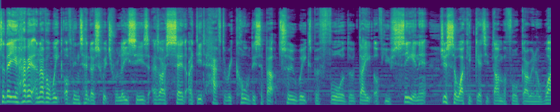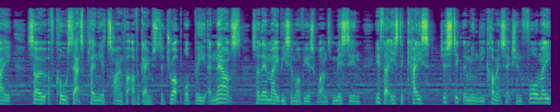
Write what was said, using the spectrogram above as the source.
So there you have it, another week of Nintendo Switch releases. As I said, I did have to record this about two weeks before the date of you seeing it, just so I could get it done before going away. So of course that's plenty of time for other games to drop or be announced, so there may be some obvious ones missing. If that is the case, just stick them in the comment section for me,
